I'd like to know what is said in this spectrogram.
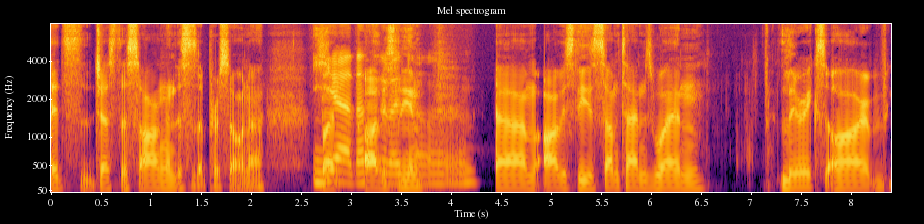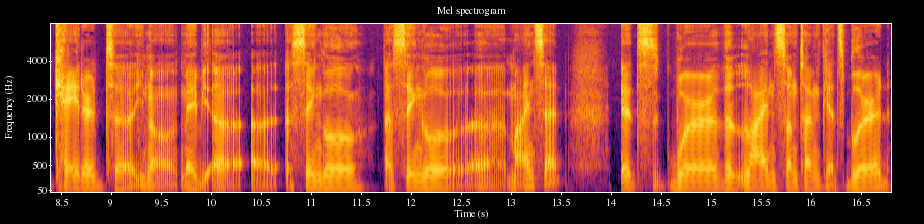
it's just a song, and this is a persona. But yeah, that's obviously, what I tell him. um, obviously sometimes when lyrics are catered to you know maybe a, a, a single a single uh, mindset it's where the line sometimes gets blurred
